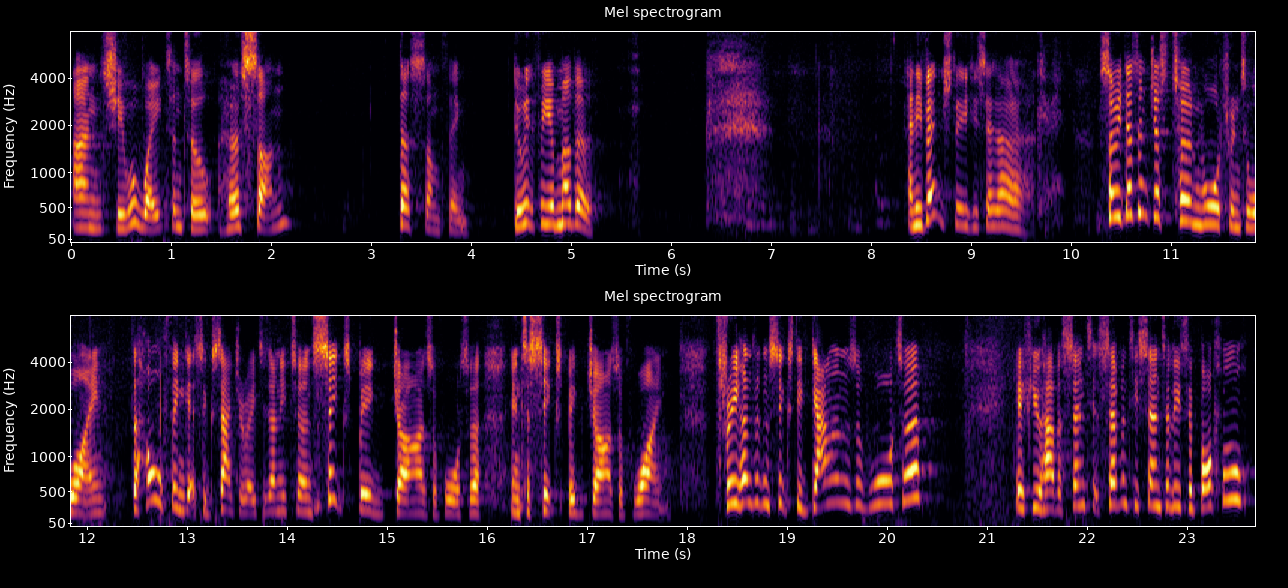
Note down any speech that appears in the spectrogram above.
and she will wait until her son does something. Do it for your mother. And eventually he says, Oh, okay. So he doesn't just turn water into wine, the whole thing gets exaggerated and he turns six big jars of water into six big jars of wine. 360 gallons of water. If you have a 70 centilitre bottle,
